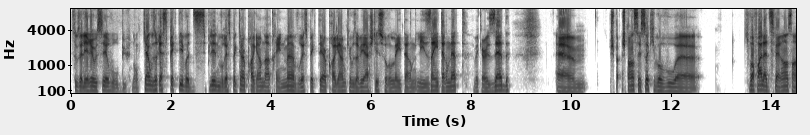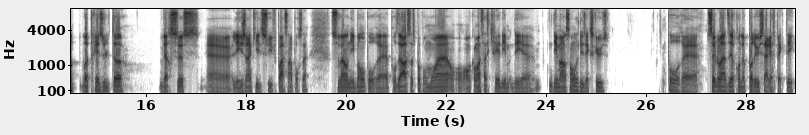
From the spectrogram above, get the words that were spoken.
si vous allez réussir vos buts. Donc, quand vous respectez votre discipline, vous respectez un programme d'entraînement, vous respectez un programme que vous avez acheté sur les internets avec un Z, euh, je, pense que c'est ça qui va vous euh, qui va faire la différence entre votre résultat versus euh, les gens qui ne le suivent pas à 100%. Souvent, on est bon pour, pour dire « Ah, ça, c'est pas pour moi ». On, commence à se créer des, des mensonges, des excuses pour euh, simplement dire qu'on n'a pas réussi à respecter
